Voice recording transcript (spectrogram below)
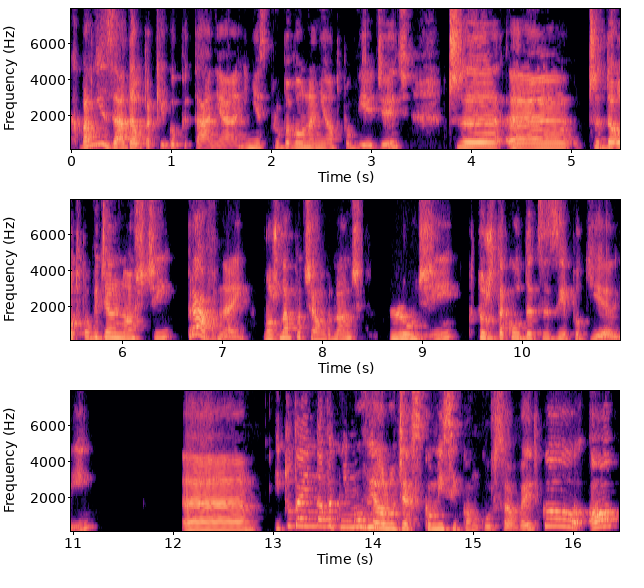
chyba nie zadał takiego pytania i nie spróbował na nie odpowiedzieć, czy, czy do odpowiedzialności prawnej można pociągnąć ludzi, którzy taką decyzję podjęli. I tutaj nawet nie mówię o ludziach z komisji konkursowej, tylko o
